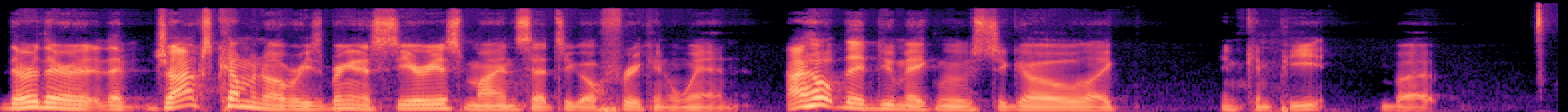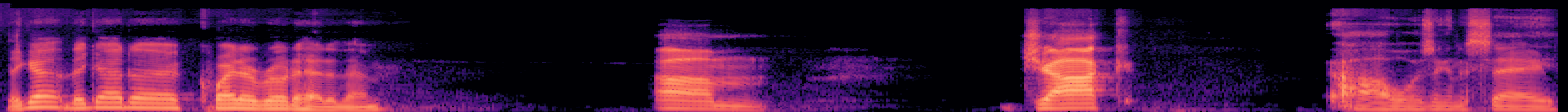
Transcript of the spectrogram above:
they're there. The, Joc's coming over. He's bringing a serious mindset to go freaking win. I hope they do make moves to go, like, and compete. But they got they got uh, quite a road ahead of them. um joc oh what was i gonna say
